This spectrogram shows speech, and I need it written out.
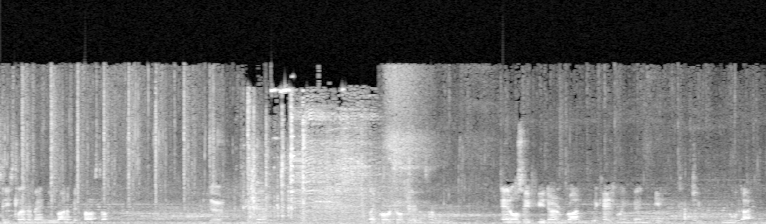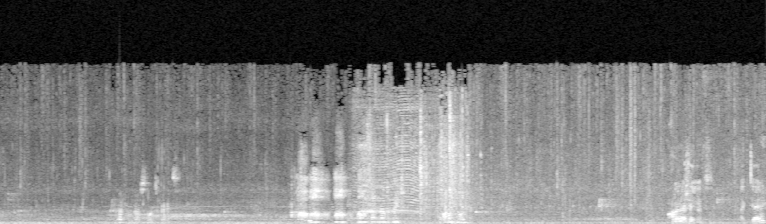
see Slender Man, you run a bit faster. Do? Yeah. Like for a short period of time. And also, if you don't run occasionally, then he will catch you and you will die. That from personal experience. Oh, oh, oh, I found another page. Oh my god. How many things? Like 10?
